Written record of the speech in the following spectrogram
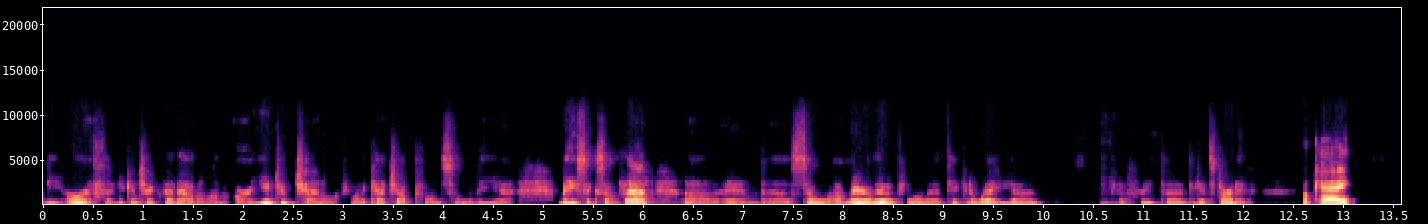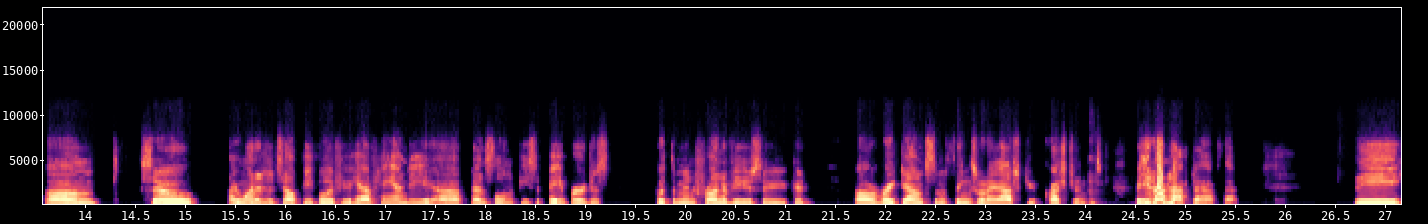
the earth. And you can check that out on our YouTube channel if you want to catch up on some of the basics of that. and so, Mary Lou, if you want to take it away, feel free to, to get started. Okay. Um, so I wanted to tell people if you have handy a pencil and a piece of paper, just put them in front of you so you could uh, write down some things when I ask you questions, but you don't have to have that. The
